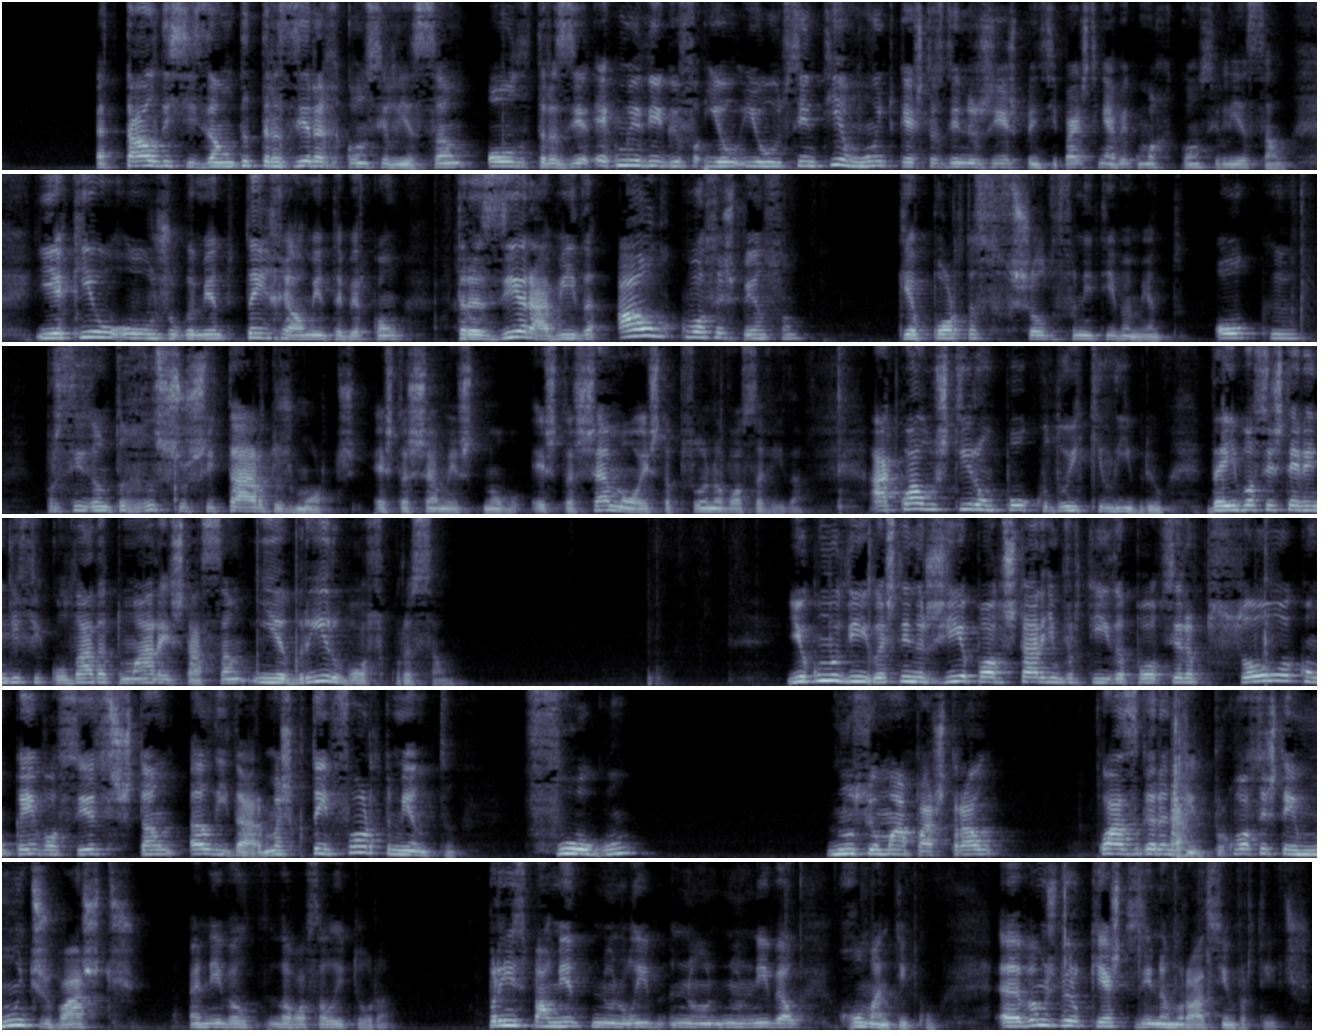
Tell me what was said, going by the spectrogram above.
a tal decisão de trazer a reconciliação ou de trazer. É como eu digo, eu, eu sentia muito que estas energias principais tinham a ver com uma reconciliação. E aqui o, o julgamento tem realmente a ver com trazer à vida algo que vocês pensam que a porta se fechou definitivamente ou que precisam de ressuscitar dos mortos. Esta chama, este novo, esta chama ou esta pessoa na vossa vida, à qual os tira um pouco do equilíbrio. Daí vocês terem dificuldade a tomar esta ação e abrir o vosso coração. E eu, como digo, esta energia pode estar invertida, pode ser a pessoa com quem vocês estão a lidar, mas que tem fortemente fogo no seu mapa astral quase garantido, porque vocês têm muitos bastos a nível da vossa leitura, principalmente no, no, no nível romântico. Uh, vamos ver o que é estes enamorados invertidos.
